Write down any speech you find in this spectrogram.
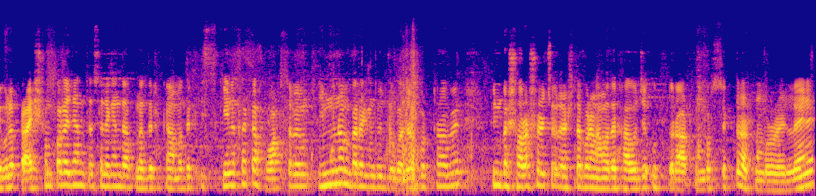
এগুলো প্রাইস সম্পর্কে জানতে চাইলে কিন্তু আপনাদেরকে আমাদের স্ক্রিনে থাকা হোয়াটসঅ্যাপ এবং ইমো নাম্বারে কিন্তু যোগাযোগ করতে হবে। কিংবা সরাসরি চলে আসতে পারেন আমাদের হাউজে উত্তর আট নম্বর সেক্টর আট নম্বর রেল লাইনে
